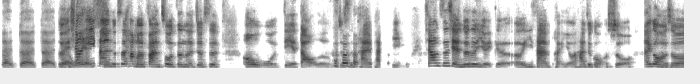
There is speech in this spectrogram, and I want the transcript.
对对对对，对，像一三就是他们犯错，真的就是哦，我跌倒了，我就是拍拍屁股。像之前就是有一个呃一三的朋友，他就跟我说，他就跟我说。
